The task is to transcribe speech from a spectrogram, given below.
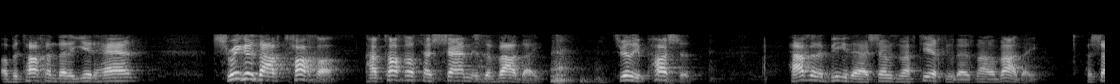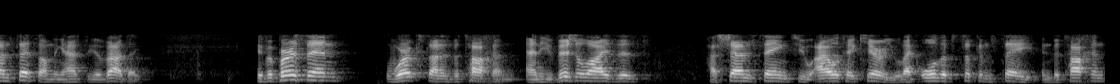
of Bitachon that a Yid has triggers Havtacha. Havtachas Hashem is a Vadai. It's really Pashut. How could it be that Hashem is Maftiach you that is not a Vadai? Hashem said something, it has to be a Vadai. If a person works on his Bitachon and he visualizes Hashem saying to you, I will take care of you, like all the psukim say in Bitachon,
